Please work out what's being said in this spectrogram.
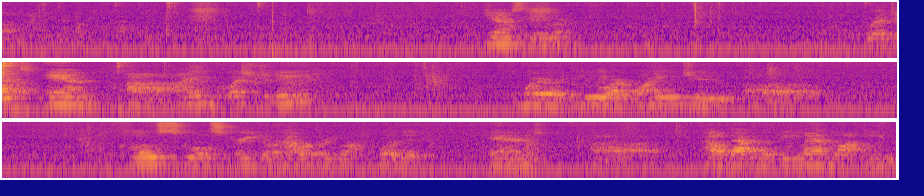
Oh, I think I got it. Jan Steeler. Go ahead, Janice. And uh, I am questioning where you are wanting to uh, close School Street or however you want to word it, and uh, how that would be landlocking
